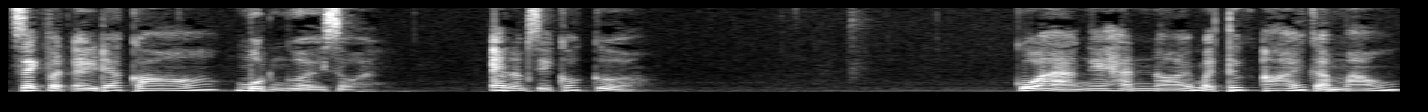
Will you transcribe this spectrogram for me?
Danh phận ấy đã có một người rồi. Em làm gì có cửa? Cô ả nghe hắn nói mà tức ói cả máu.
